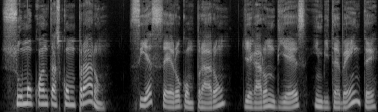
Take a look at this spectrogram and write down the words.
Sumo cuántas compraron. Si es cero, compraron, llegaron 10, invité 20.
